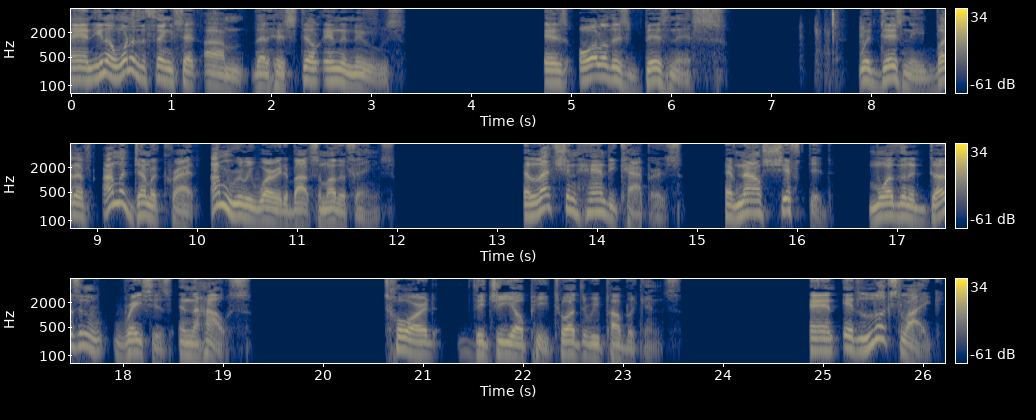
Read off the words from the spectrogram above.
And you know, one of the things that um, that is still in the news is all of this business with Disney. But if I'm a Democrat, I'm really worried about some other things. election handicappers have now shifted more than a dozen races in the House toward the GOP, toward the Republicans. And it looks like,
